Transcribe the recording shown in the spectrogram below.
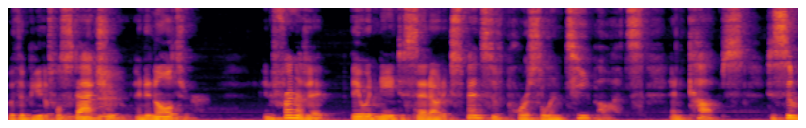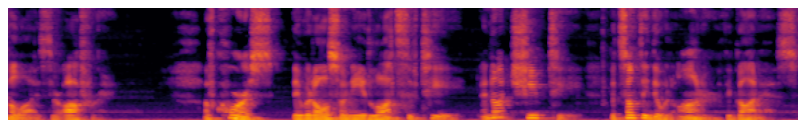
with a beautiful statue and an altar. In front of it, they would need to set out expensive porcelain teapots and cups to symbolize their offering. Of course, they would also need lots of tea, and not cheap tea, but something that would honor the goddess.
